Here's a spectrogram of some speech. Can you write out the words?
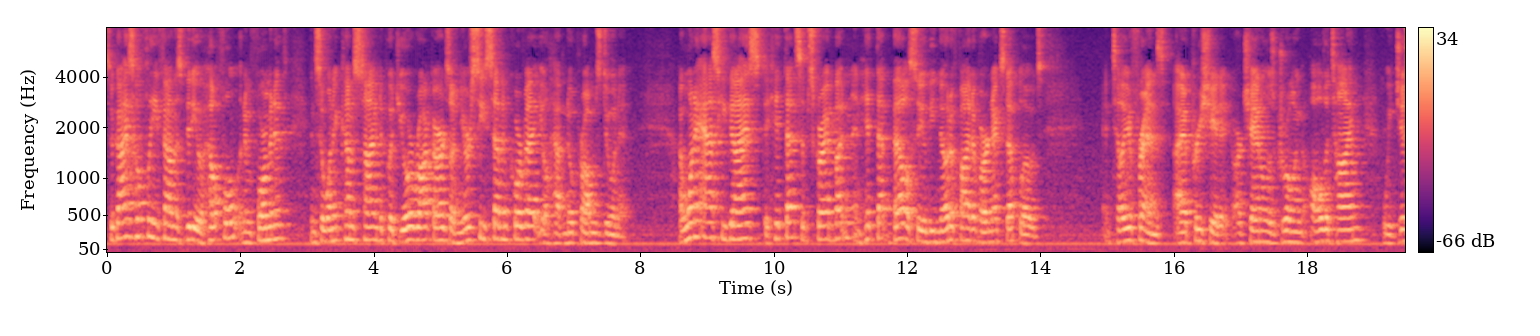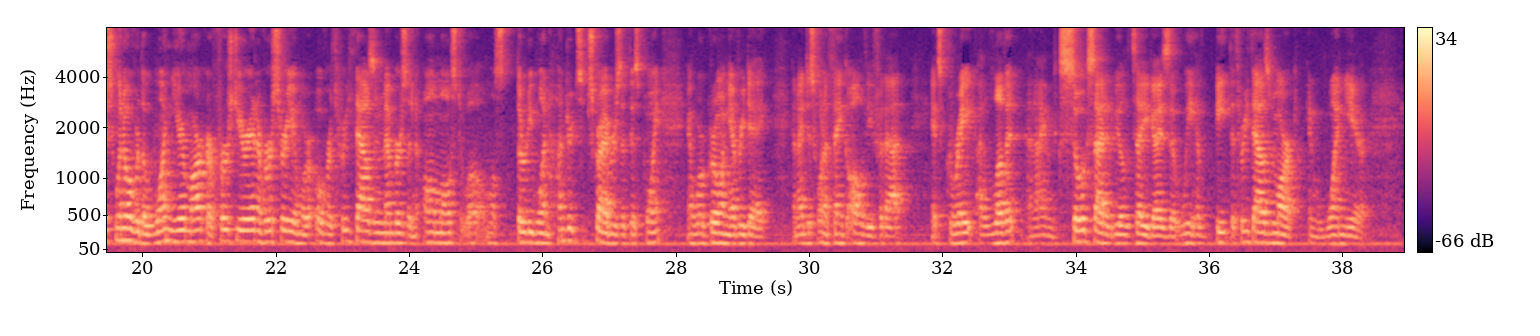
So guys, hopefully you found this video helpful and informative. And so when it comes time to put your rock guards on your C7 Corvette, you'll have no problems doing it. I want to ask you guys to hit that subscribe button and hit that bell so you'll be notified of our next uploads. And tell your friends, I appreciate it. Our channel is growing all the time. We just went over the one year mark, our first year anniversary, and we're over 3,000 members and almost, well, almost 3,100 subscribers at this point and we're growing every day. And I just want to thank all of you for that. It's great. I love it, and I am so excited to be able to tell you guys that we have beat the 3,000 mark in one year.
